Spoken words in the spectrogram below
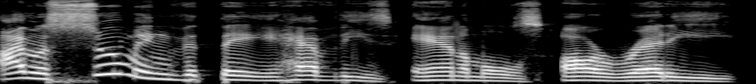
I'm assuming that they have these animals already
